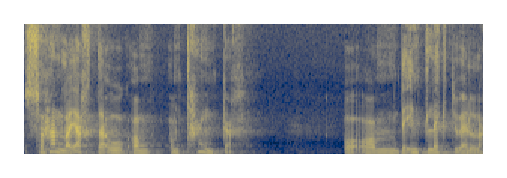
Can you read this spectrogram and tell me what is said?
så handler hjertet òg om, om tanker. Og om det intellektuelle.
